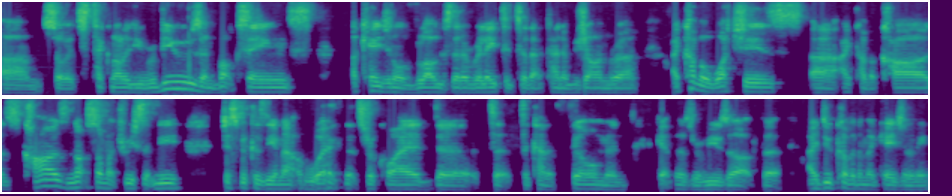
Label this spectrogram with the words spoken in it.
Um, so it's technology reviews, unboxings, occasional vlogs that are related to that kind of genre. I cover watches, uh, I cover cars. Cars, not so much recently, just because the amount of work that's required uh, to to kind of film and get those reviews up. But I do cover them occasionally,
